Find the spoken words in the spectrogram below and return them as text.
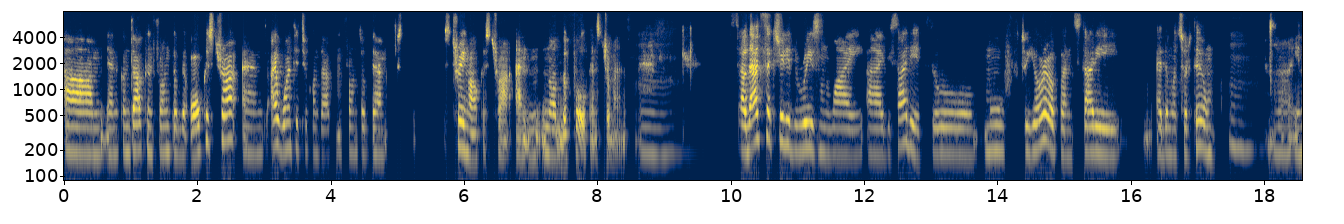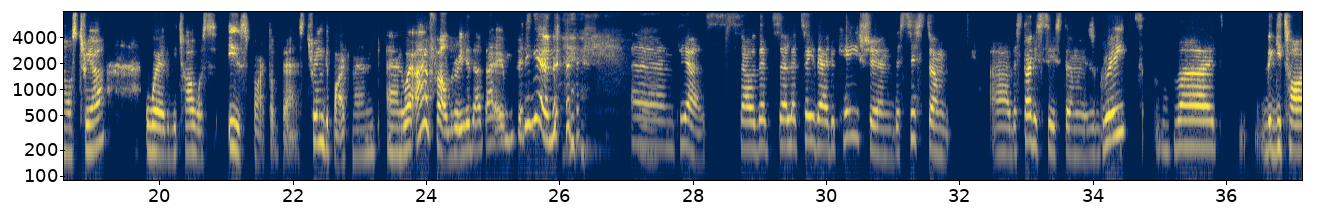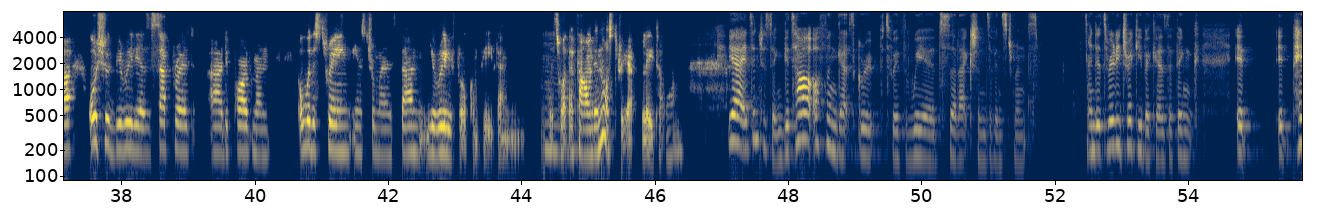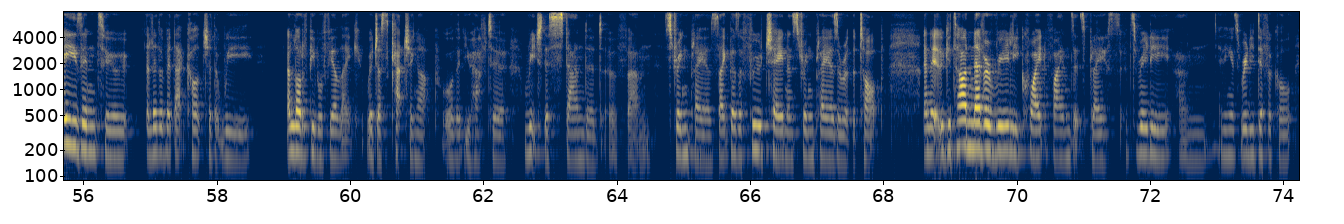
um, and conduct in front of the orchestra and i wanted to conduct in front of them string orchestra and not the folk instruments. Mm. So that's actually the reason why I decided to move to Europe and study at the Mozarteum mm. uh, in Austria, where the guitar was is part of the string department, and where I felt really that I'm fitting in. and yeah. yes, so that's uh, let's say the education, the system uh, the study system is great, but the guitar or should be really as a separate uh, department over the string instruments, then you really feel complete. And that's what I mm. found in Austria later on. Yeah, it's interesting. Guitar often gets grouped with weird selections of instruments. And it's really tricky because I think it it pays into a little bit that culture that we a lot of people feel like we're just catching up or that you have to reach this standard of um, string players. Like there's a food chain and string players are at the top. And it, the guitar never really quite finds its place. It's really um, i think it's really difficult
